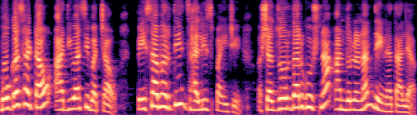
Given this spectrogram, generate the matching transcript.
बोगस हटाव आदिवासी बचाव. पेसा भरती झालीच पाहिजे अशा जोरदार घोषणा आंदोलनात देण्यात आल्या.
